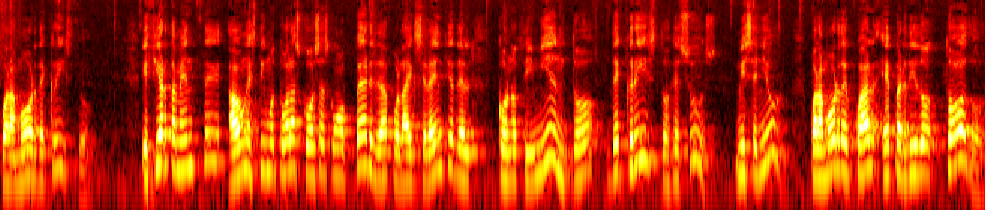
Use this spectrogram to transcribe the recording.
por amor de Cristo. Y ciertamente aún estimo todas las cosas como pérdida por la excelencia del conocimiento de Cristo Jesús, mi Señor, por amor del cual he perdido todo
